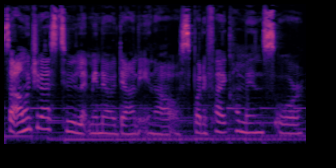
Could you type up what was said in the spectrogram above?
So I want you guys to let me know down in our Spotify comments or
